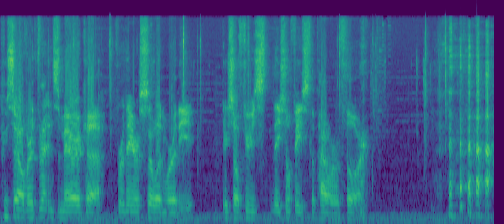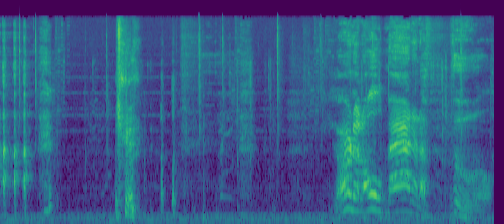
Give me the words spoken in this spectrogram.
whosoever threatens America, for they are so unworthy, they shall face they shall face the power of Thor. You're an old man and a fool.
